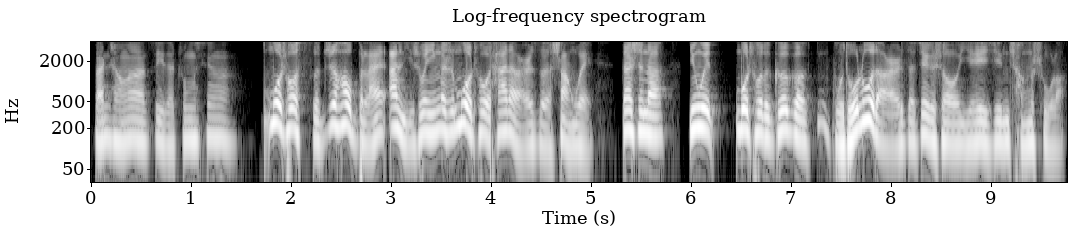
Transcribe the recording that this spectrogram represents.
完成了自己的中兴啊？莫绰死之后，本来按理说应该是莫绰他的儿子上位，但是呢，因为莫绰的哥哥古多洛的儿子这个时候也已经成熟了。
